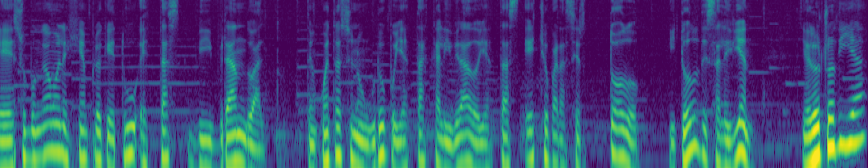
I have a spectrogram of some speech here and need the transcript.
Eh, supongamos el ejemplo que tú estás vibrando alto. Te encuentras en un grupo, ya estás calibrado, ya estás hecho para hacer todo y todo te sale bien. Y al otro día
